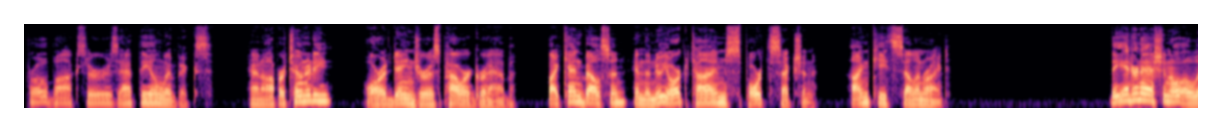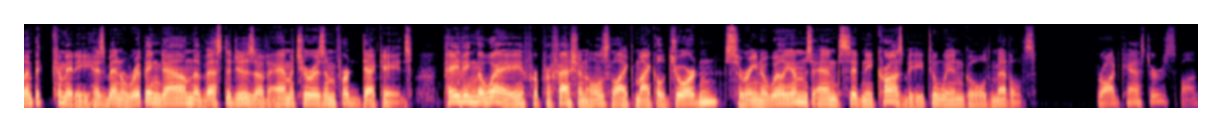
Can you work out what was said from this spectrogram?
Pro Boxers at the Olympics An Opportunity or a Dangerous Power Grab by Ken Belson in the New York Times Sports section. I'm Keith Sellon-Wright. The International Olympic Committee has been ripping down the vestiges of amateurism for decades, paving the way for professionals like Michael Jordan, Serena Williams, and Sidney Crosby to win gold medals. Broadcasters, sponsor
